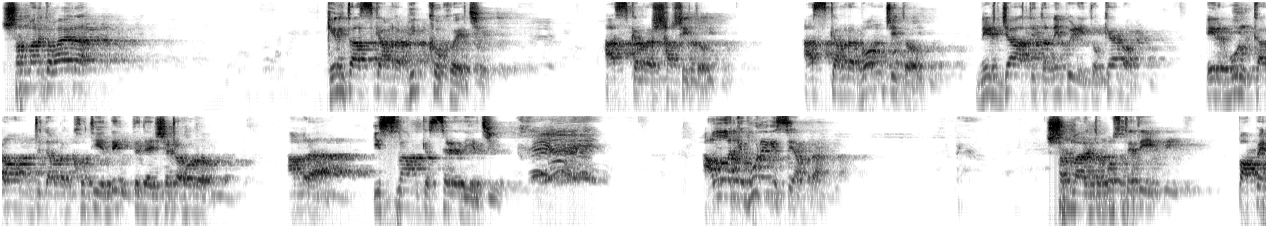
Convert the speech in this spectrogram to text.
সম্মানিত ভাইয়েরা, কিন্তু আজকে আমরা ভিক্ষুক হয়েছি। আজকে আমরা শাসিত। আজকে আমরা বঞ্চিত। নির্যাতিত, নিপীড়িত কেন? এর মূল কারণ যদি আমরা খতিয়ে দেখতে যাই, সেটা হলো আমরা ইসলামকে ছেড়ে দিয়েছি। আল্লাহকে ভুলে গেছি আমরা। সম্মানিত উপস্থিতি, পাপের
